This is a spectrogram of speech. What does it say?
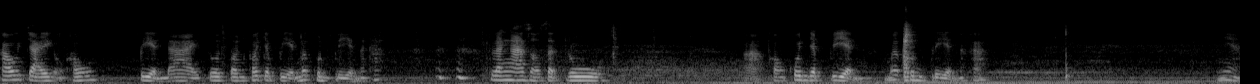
เขาใจของเขาเปลี่ยนได้ ตัวตนเขาจะเปลี่ยนเมื่อคุณเปลี่ยนนะคะ พลังงานของศัตรู อของคุณจะเปลี่ยนเมื่อคุณเปลี่ยนนะคะ เนี่ย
